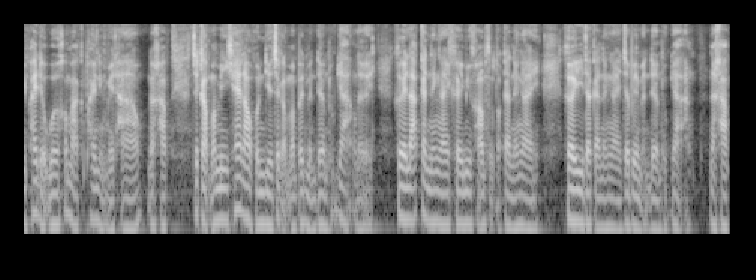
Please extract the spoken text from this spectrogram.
มีไพ่เดอะเวิร์เข้ามากับไพ่หนึ่งไม้เท้านะครับจะกลับมามีแค่เราคนเดียวจะกลับมาเป็นเหมือนเดิมทุกอย่างเลย เคยรักกันยังไง เคยมีความสุขต่อกันยังไง เคยดีต่อกันยังไง จะเป็นเหมือนเดิมทุกอย่างนะครับ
